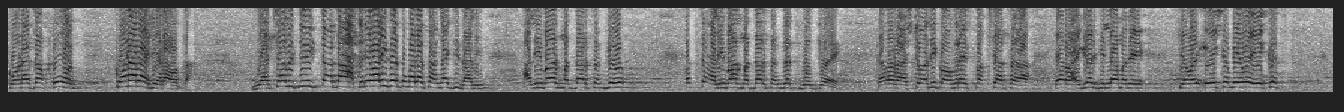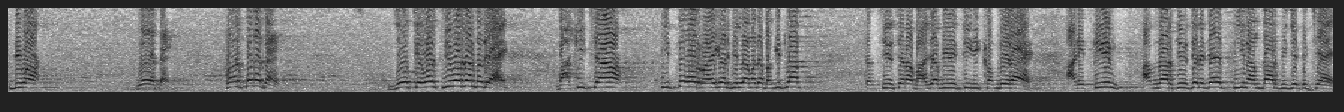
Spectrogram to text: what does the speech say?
कोणाचा फोन कोणाला गेला होता? याच्या व्यतिरिक्त आता आकडेवारी जर तुम्हाला सांगायची झाली अलिबाग मतदारसंघ फक्त अलिबाग मतदारसंघच बोलतोय. कारण राष्ट्रवादी काँग्रेस पक्षाचा या रायगड जिल्ह्यामध्ये केवळ एकमेव एकच दिवा जळत आहे. फडफडत आहे. जो केवळ श्रीवर्धनमध्ये आहे. बाकीच्या इतर रायगड जिल्ह्यामध्ये बघितलात तर शिवसेना भाजप युती ही खंबीर आहे. आणि तीन आमदार शिवसेनेचे आहेत तीन आमदार बीजेपीचे आहे.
